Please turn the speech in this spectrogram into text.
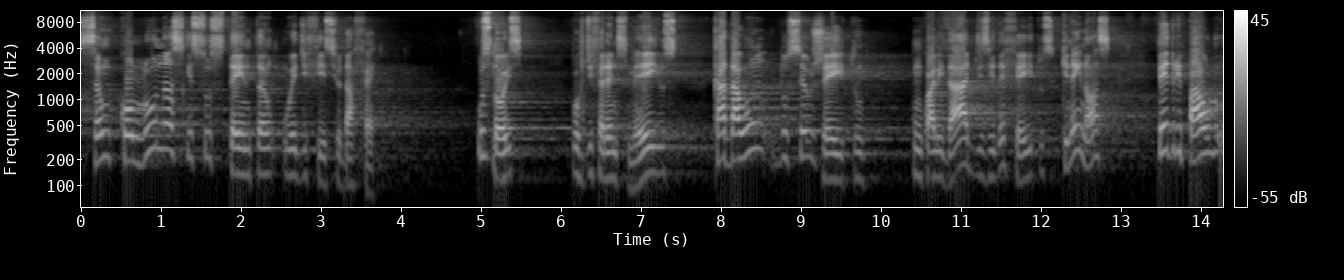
são colunas que sustentam o edifício da fé. Os dois, por diferentes meios, cada um do seu jeito, com qualidades e defeitos que nem nós, Pedro e Paulo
